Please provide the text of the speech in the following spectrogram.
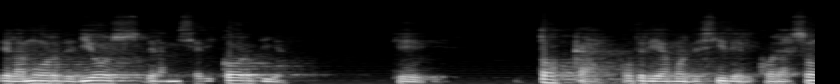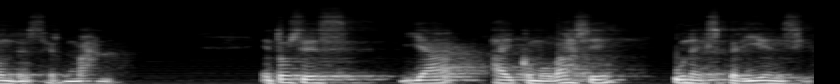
del amor de Dios, de la misericordia, que toca, podríamos decir, el corazón del ser humano. Entonces ya hay como base una experiencia.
